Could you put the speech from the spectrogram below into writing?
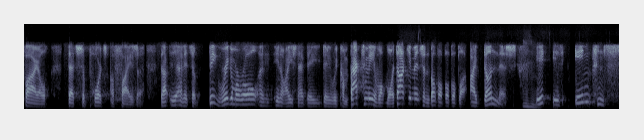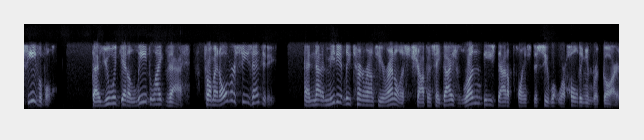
file that supports a FISA. That, and it's a big rigmarole. And you know, I used to have they they would come back to me and want more documents and blah blah blah blah blah. I've done this. Mm-hmm. It is inconceivable that you would get a lead like that from an overseas entity and not immediately turn around to your analyst shop and say, guys, run these data points to see what we're holding in regard.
